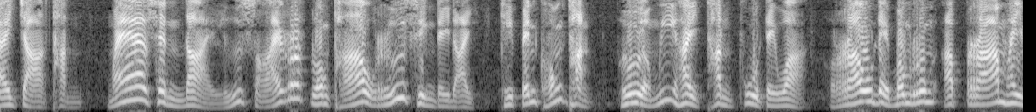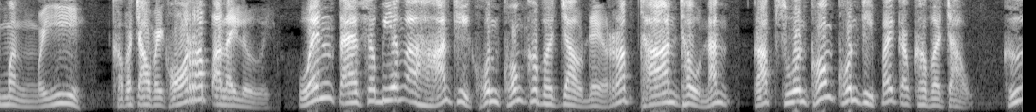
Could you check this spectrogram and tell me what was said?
ด ๆ จากท่านแม้เส้นได้หรือสายรัดรองเท้าหรือสิ่งใด ๆ ที่เป็นของท่าน เพื่อมิให้ท่านพูดได้ว่า เราได้บำรุงอับรามให้มั่งมีข้าพเจ้าไม่ขอรับอะไรเลย เว้นแต่เสบียงอาหารที่คนของข้าพเจ้าได้รับทานเท่านั้น กับส่วนของคนที่ไปกับข้าพเจ้า คือ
